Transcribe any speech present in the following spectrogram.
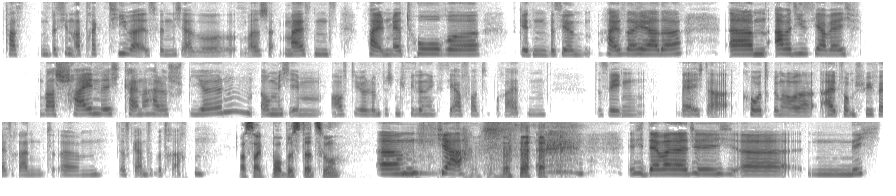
fast ein bisschen attraktiver ist, finde ich. Also meistens fallen mehr Tore, es geht ein bisschen heißer her da. Ähm, aber dieses Jahr werde ich wahrscheinlich keine Halle spielen, um mich eben auf die Olympischen Spiele nächstes Jahr vorzubereiten. Deswegen werde ich da Co-Trainer oder halt vom Spielfeldrand ähm, das Ganze betrachten. Was sagt Bobbes dazu? Ähm, ja, der war natürlich äh, nicht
